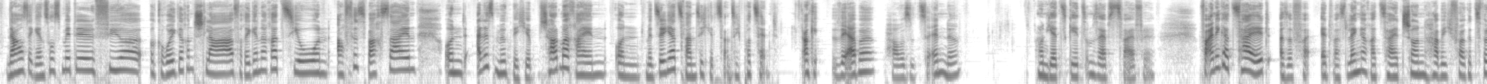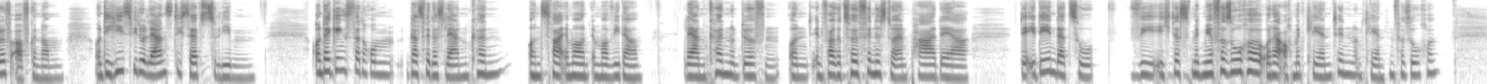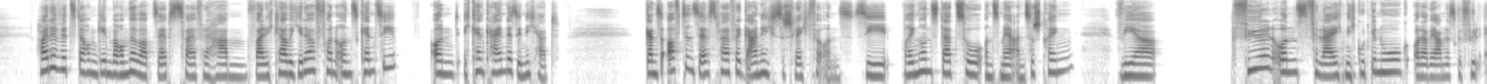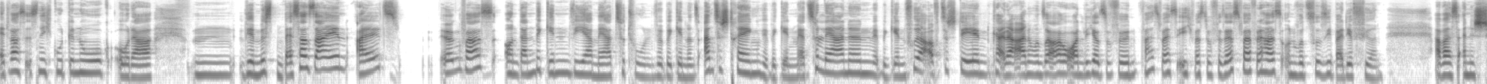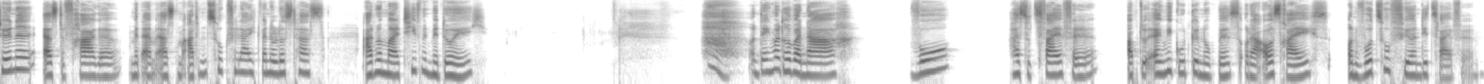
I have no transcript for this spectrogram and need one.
Nahrungsergänzungsmittel für ruhigeren Schlaf, Regeneration, auch fürs Wachsein und alles Mögliche. Schaut mal rein und mit Silja 20 gibt 20% Okay, Werbepause zu Ende. Und jetzt geht's um Selbstzweifel. Vor einiger Zeit, also vor etwas längerer Zeit schon, habe ich Folge 12 aufgenommen. Und die hieß, wie du lernst, dich selbst zu lieben. Und da ging es darum, dass wir das lernen können. Und zwar immer und immer wieder lernen können und dürfen. Und in Folge 12 findest du ein paar der, der Ideen dazu, wie ich das mit mir versuche oder auch mit Klientinnen und Klienten versuche. Heute wird es darum gehen, warum wir überhaupt Selbstzweifel haben, weil ich glaube, jeder von uns kennt sie und ich kenne keinen, der sie nicht hat. Ganz oft sind Selbstzweifel gar nicht so schlecht für uns. Sie bringen uns dazu, uns mehr anzustrengen. Wir fühlen uns vielleicht nicht gut genug oder wir haben das Gefühl, etwas ist nicht gut genug oder mh, mm, wir müssten besser sein als irgendwas und dann beginnen wir mehr zu tun. Wir beginnen uns anzustrengen, wir beginnen mehr zu lernen, wir beginnen früher aufzustehen, keine Ahnung, unsere Haare ordentlicher zu föhnen. Was weiß ich, was du für Selbstzweifel hast und wozu sie bei dir führen. Aber es ist eine schöne erste Frage mit einem ersten Atemzug vielleicht, wenn du Lust hast. Atme mal tief mit mir durch. Und denk mal drüber nach, wo hast du Zweifel ob du irgendwie gut genug bist oder ausreichst und wozu führen die Zweifel.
